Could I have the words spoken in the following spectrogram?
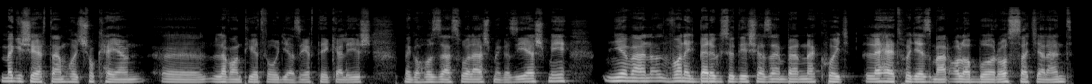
meg is értem, hogy sok helyen ö, le van tiltva ugye az értékelés, meg a hozzászólás, meg az ilyesmi. Nyilván van egy berögződése az embernek, hogy lehet, hogy ez már alapból rosszat jelent,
